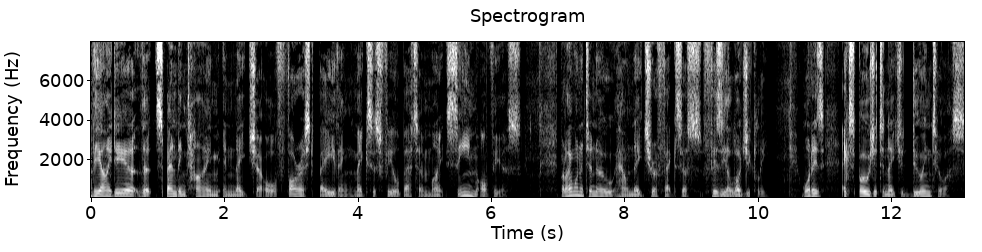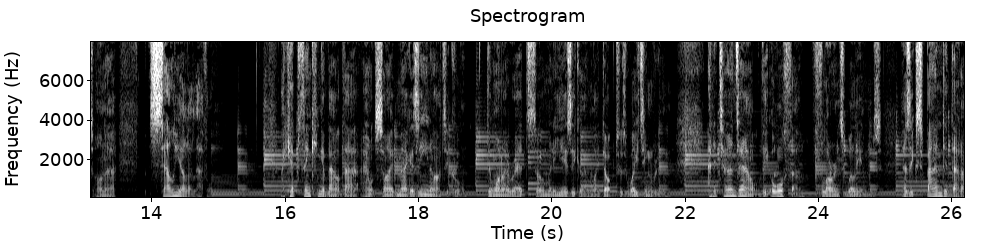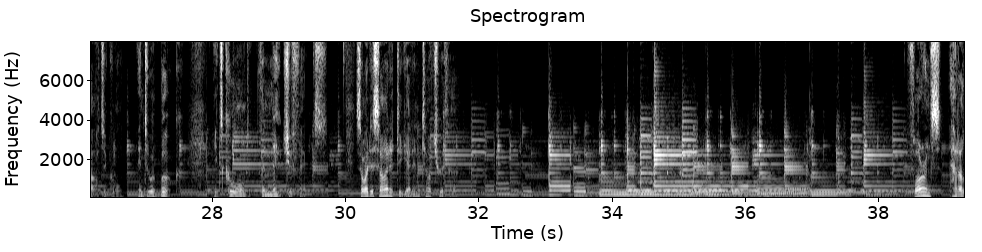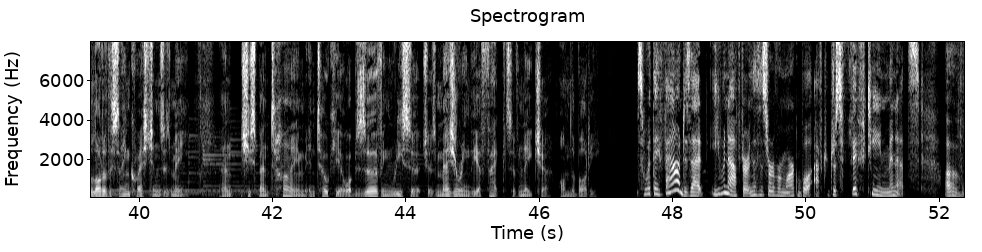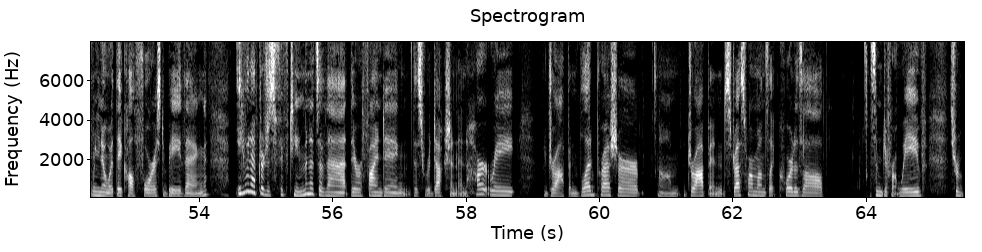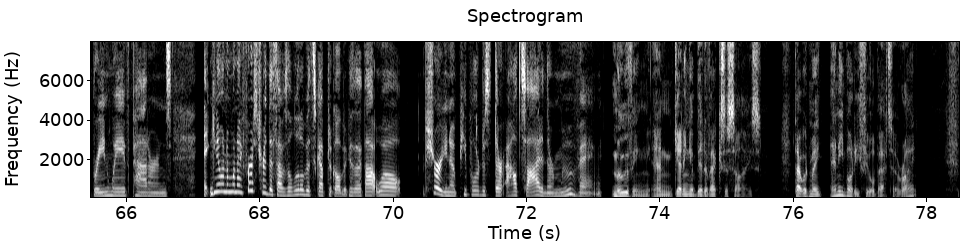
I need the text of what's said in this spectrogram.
The idea that spending time in nature or forest bathing makes us feel better might seem obvious, but I wanted to know how nature affects us physiologically. What is exposure to nature doing to us on a cellular level? I kept thinking about that Outside magazine article, the one I read so many years ago in my doctor's waiting room. And it turns out the author, Florence Williams, has expanded that article into a book. It's called The Nature Fix. So I decided to get in touch with her. Florence had a lot of the same questions as me, and she spent time in Tokyo observing researchers measuring the effects of nature on the body. So what they found is that even after, and this is sort of remarkable, after just 15 minutes of you know what they call forest bathing, even after just 15 minutes of that, they were finding this reduction in heart rate, a drop in blood pressure, um, drop in stress hormones like cortisol, some different wave, sort of brain wave patterns. And, you know, and when I first heard this, I was a little bit skeptical because I thought, well, sure, you know, people are just, they're outside and they're moving. Moving and getting a bit of exercise. That would make anybody feel better, right?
